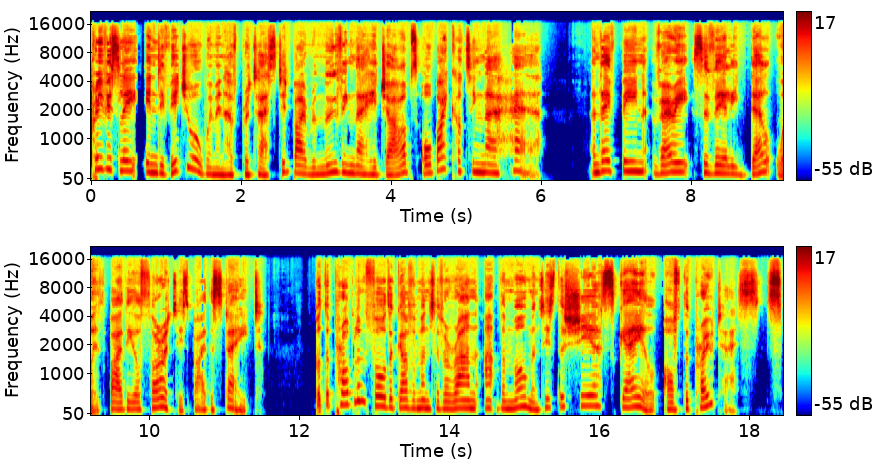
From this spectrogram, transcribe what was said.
Previously, individual women have protested by removing their hijabs or by cutting their hair, and they've been very severely dealt with by the authorities, by the state. But the problem for the government of Iran at the moment is the sheer scale of the protests.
